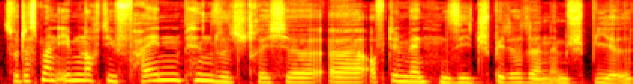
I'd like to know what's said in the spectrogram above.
sodass man eben noch die feinen Pinselstriche äh, auf den Wänden sieht, später dann im Spiel.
